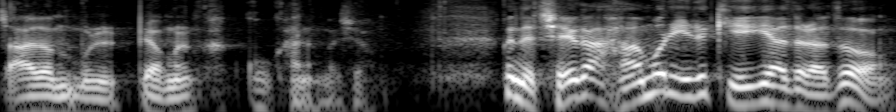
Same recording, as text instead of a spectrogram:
작은 물병을 갖고 가는 거죠. 근데 제가 아무리 이렇게 얘기하더라도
